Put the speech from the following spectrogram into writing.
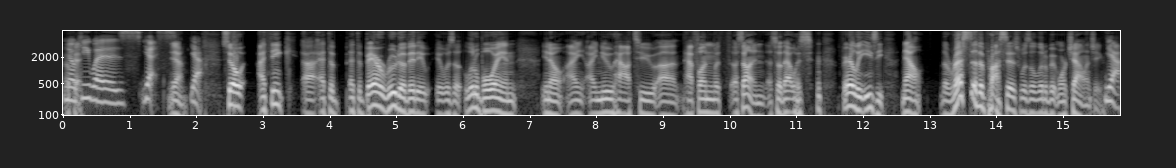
No, Okay. he was yes. Yeah. Yeah. So I think uh, at the at the bare root of it, it, it was a little boy, and you know, I I knew how to uh, have fun with a son, so that was fairly easy. Now the rest of the process was a little bit more challenging. Yeah.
